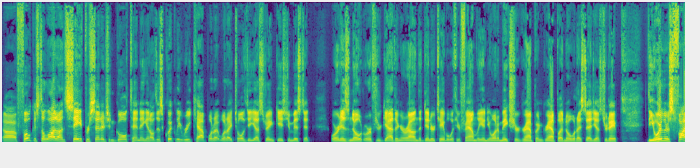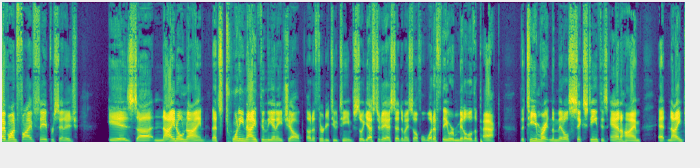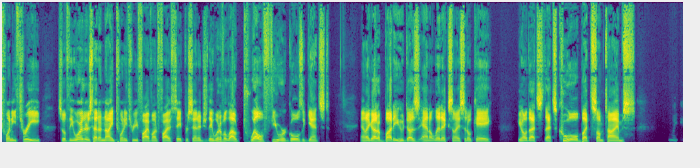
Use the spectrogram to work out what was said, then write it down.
uh, focused a lot on save percentage and goaltending. And I'll just quickly recap what I, what I told you yesterday in case you missed it or it is note, or if you're gathering around the dinner table with your family and you want to make sure grandpa and grandpa know what I said yesterday, the Oilers' five on five save percentage is uh, 909. That's 29th in the NHL out of 32 teams. So yesterday I said to myself, well, what if they were middle of the pack? The team right in the middle, 16th, is Anaheim at 923. So if the Oilers had a 923 five on five save percentage, they would have allowed 12 fewer goals against. And I got a buddy who does analytics, and I said, okay, you know that's that's cool, but sometimes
